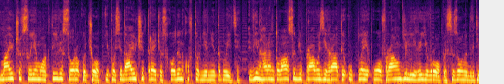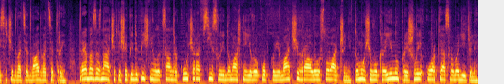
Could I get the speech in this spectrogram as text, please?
маючи в своєму активі 40 очок і посідаючи третю сходинку в турнірній таблиці. Він гарантував собі право зіграти у плей-офф раунді Ліги Європи сезону 2022-23. Треба зазначити, що підопічні Олександра Кучера всі свої домашні єврокубкові матчі грали у Словаччині, тому що в Україну прийшли орки-освободітелі.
